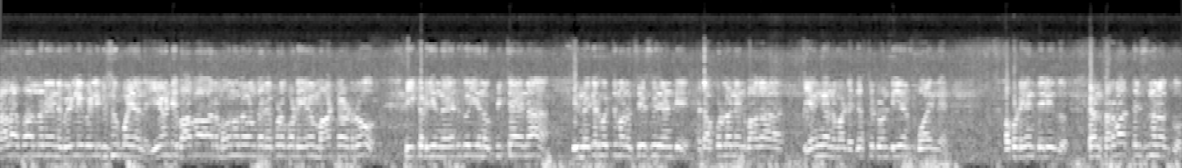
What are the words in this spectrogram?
చాలా సార్లు నేను వెళ్ళి వెళ్ళి విసిగిపోయాను. ఏమిటి బాబా వారు మౌనంలో ఉంటారు? ఎప్పుడు కూడా ఏమి మాట్లాడరు. ఇక్కడ ఈయన దగ్గరకు ఈయన పిచ్ అయినా ఈయన దగ్గరకు వచ్చి మనం చేసేది ఏంటి? అంటే అప్పుడు నేను బాగా యంగ్ అనమాట జస్ట్ ట్వంటీ ఇయర్స్ బాయ్ నేను అప్పుడు ఏం తెలియదు కానీ తర్వాత తెలిసింది నాకు.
